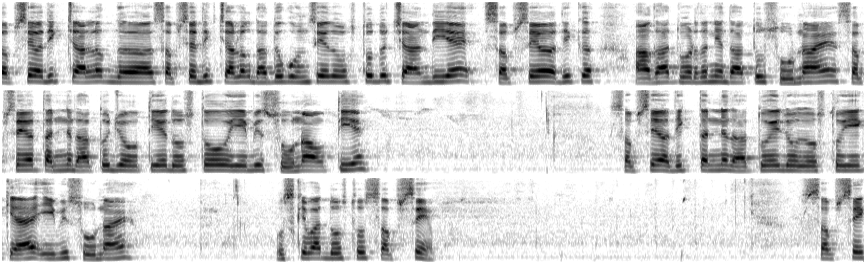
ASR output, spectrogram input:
सबसे अधिक चालक सबसे अधिक चालक धातु कौन सी है दोस्तों? तो चांदी है, सबसे अधिक आघातवर्धनीय धातु सोना है, सबसे तन्य धातु जो होती है दोस्तों, ये भी सोना होती है। सबसे अधिक तन्य धातु है जो दोस्तों, ये क्या है? ये भी सोना है। उसके बाद दोस्तों, सबसे सबसे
